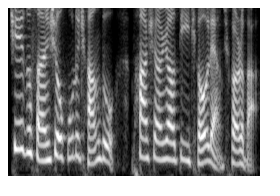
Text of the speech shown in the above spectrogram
这个反射弧的长度，怕是要绕地球两圈了吧？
